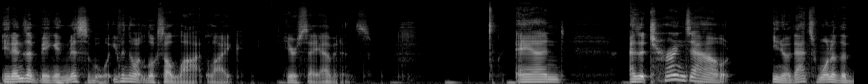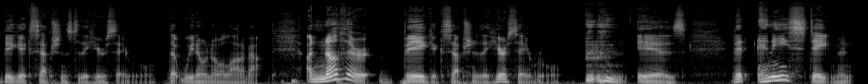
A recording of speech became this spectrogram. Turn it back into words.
it ends up being admissible, even though it looks a lot like hearsay evidence. And as it turns out, you know, that's one of the big exceptions to the hearsay rule that we don't know a lot about. Another big exception to the hearsay rule is that any statement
